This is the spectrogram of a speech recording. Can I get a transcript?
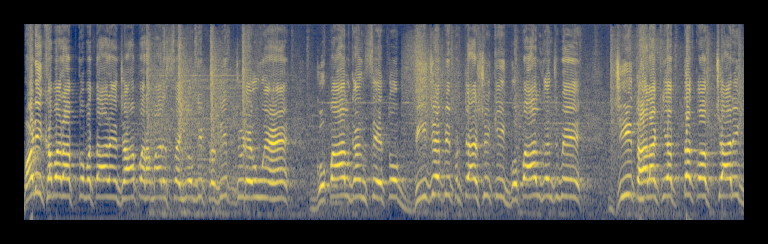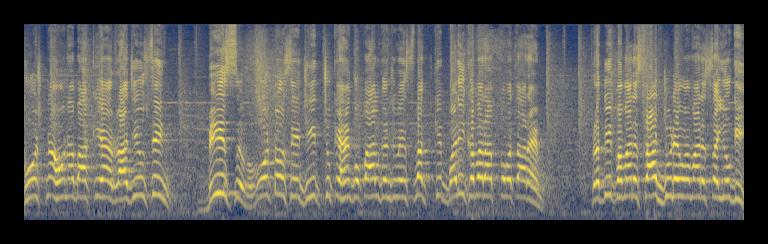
बड़ी खबर आपको बता रहे हैं, जहाँ पर हमारे सहयोगी प्रदीप जुड़े हुए हैं। गोपालगंज से तो बीजेपी प्रत्याशी की गोपालगंज में जीत, हालाँकि अब तक औपचारिक घोषणा होना बाकी है। राजीव सिंह 20 वोटों से जीत चुके हैं गोपालगंज में। इस वक्त की बड़ी खबर आपको बता रहे हैं। प्रदीप हमारे साथ जुड़े हुए हमारे सहयोगी।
